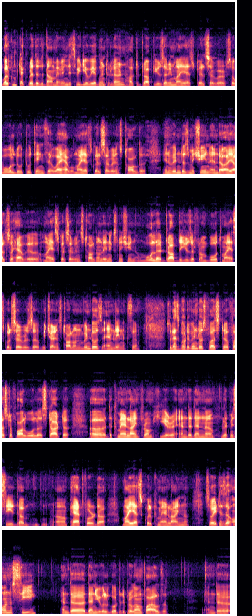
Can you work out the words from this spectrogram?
Welcome to Tech Brothers with Amer. In this video, we are going to learn how to drop user in MySQL server. So we will do two things. Uh, I have a MySQL server installed uh, in Windows machine and uh, I also have a MySQL server installed on Linux machine. We'll uh, drop the user from both MySQL servers uh, which are installed on Windows and Linux. Uh. So let's go to Windows first. first of all, we'll start the command line from here and then let me see the path for the MySQL command line. So it is on C and uh, then you will go to the program files. And uh,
